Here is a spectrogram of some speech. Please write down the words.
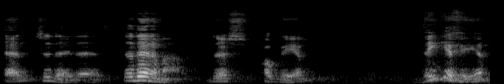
En ze deden het de derde maal. Dus ook weer. Drie keer vier.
